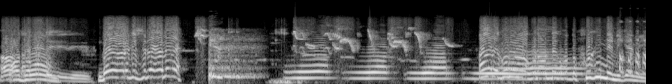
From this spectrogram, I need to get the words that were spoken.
হ্যাঁ। কিছু টাকা দে। ফুকিন আমি?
